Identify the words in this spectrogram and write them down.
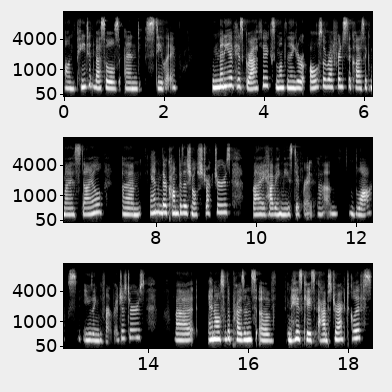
on painted vessels and stele. In many of his graphics, Montenegro also referenced the classic Maya style um, and their compositional structures by having these different um, blocks using different registers, uh, and also the presence of, in his case, abstract glyphs.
